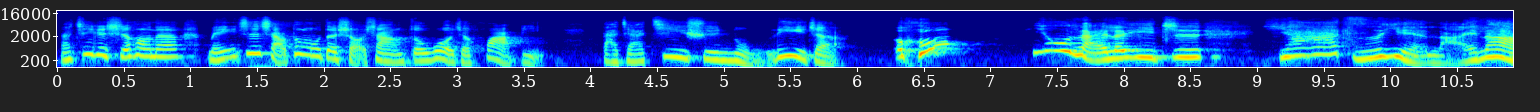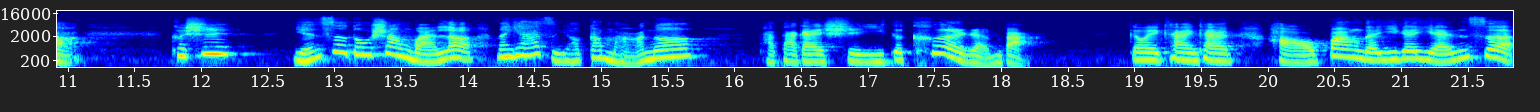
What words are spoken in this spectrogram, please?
那这个时候呢，每一只小动物的手上都握着画笔，大家继续努力着。哦吼，又来了一只鸭子也来了，可是颜色都上完了，那鸭子要干嘛呢？它大概是一个客人吧。各位看一看，好棒的一个颜色，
